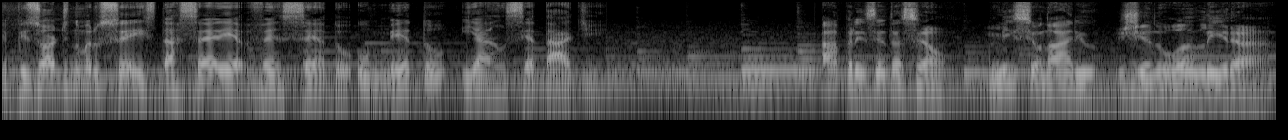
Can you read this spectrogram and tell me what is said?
Episódio número 6 da série Vencendo o Medo e a Ansiedade. Apresentação: Missionário Genuan Lira.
